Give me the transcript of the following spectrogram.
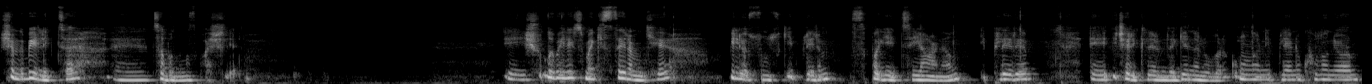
Şimdi birlikte e, tabanımız başlayalım. E, şunu da belirtmek isterim ki biliyorsunuz ki iplerim spagetti yarnın ipleri. E, içeriklerimde genel olarak onların iplerini kullanıyorum.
